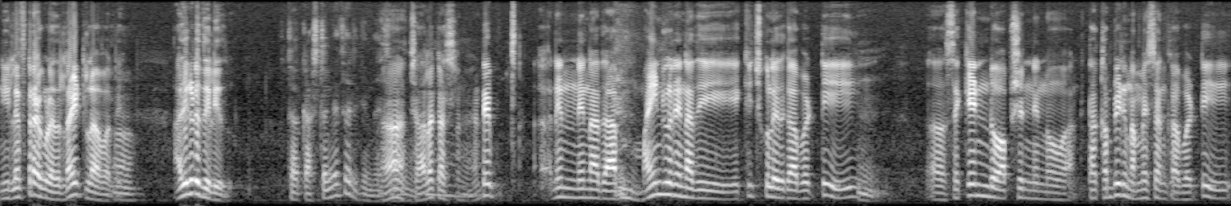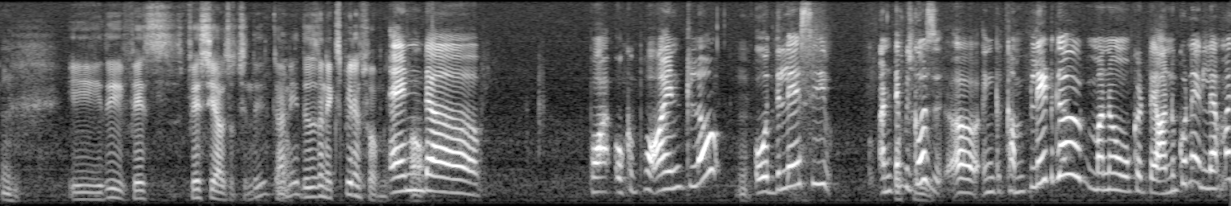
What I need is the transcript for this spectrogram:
నీ లెఫ్ట్ రాకూడదు రైట్ రావాలి. అది కూడా తెలియదు చాలా కష్టంగా జరిగింది చాలా కష్టంగా అంటే నేను నేను అది మైండ్లో నేను అది ఎక్కించుకోలేదు కాబట్టి సెకండ్ ఆప్షన్ నేను కంప్లీట్గా నమ్మేశాను కాబట్టి ఈ ఇది ఫేస్ ఫేస్ చేయాల్సి వచ్చింది. కానీ this is an experience for me. And ఒక పాయింట్లో వదిలేసి అంటే బికాజ్ ఇంకా కంప్లీట్గా మనం ఒకటి అనుకుని వెళ్ళామా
